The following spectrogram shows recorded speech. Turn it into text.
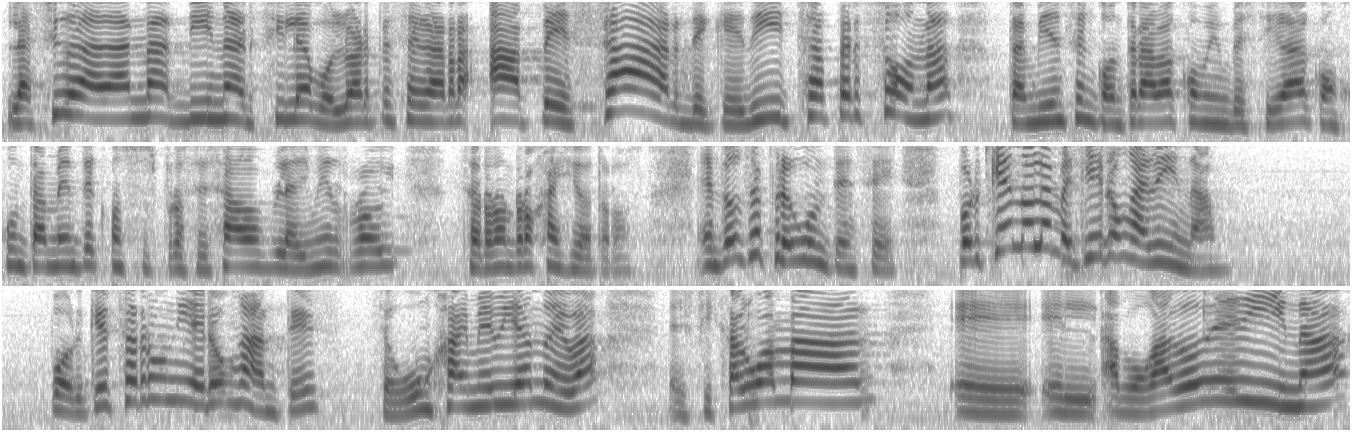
la ciudadana Dina Ercilia Boluarte Segarra, a pesar de que dicha persona también se encontraba como investigada conjuntamente con sus procesados Vladimir Roy, Cerrón Rojas y otros. Entonces pregúntense, ¿por qué no la metieron a Dina? Porque se reunieron antes, según Jaime Villanueva, el fiscal Guamán, eh, el abogado de Dina,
